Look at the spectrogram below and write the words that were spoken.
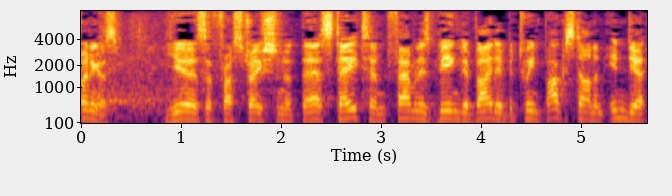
Joining us. Years of frustration at their state and families being divided between Pakistan and India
